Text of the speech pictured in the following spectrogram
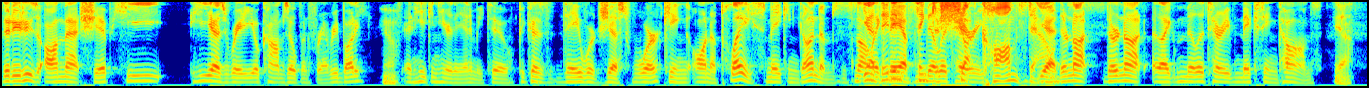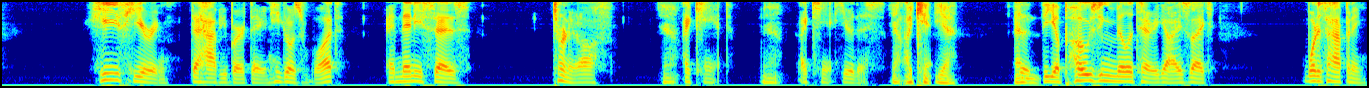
The dude who's on that ship, he he has radio comms open for everybody, Yeah. and he can hear the enemy too because they were just working on a place making Gundams. It's not yeah, like they they, have military. comms down. Yeah, they're not they're not like military mixing comms. Yeah. He's hearing the happy birthday and he goes, "What?" And then he says, "Turn it off." Yeah. I can't. Yeah. I can't hear this. yeah, I can't. Yeah, The, and the opposing military guy is like, "What is happening?"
